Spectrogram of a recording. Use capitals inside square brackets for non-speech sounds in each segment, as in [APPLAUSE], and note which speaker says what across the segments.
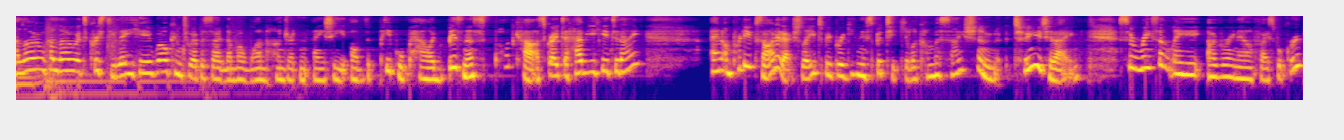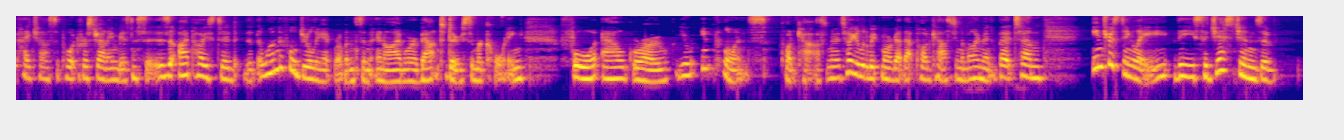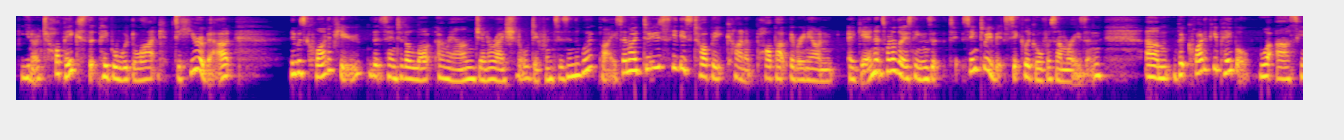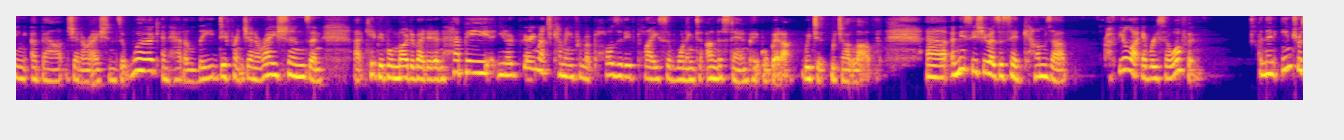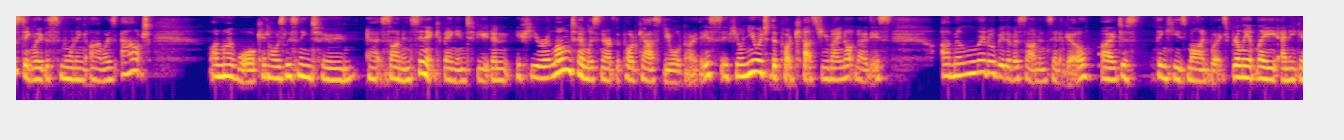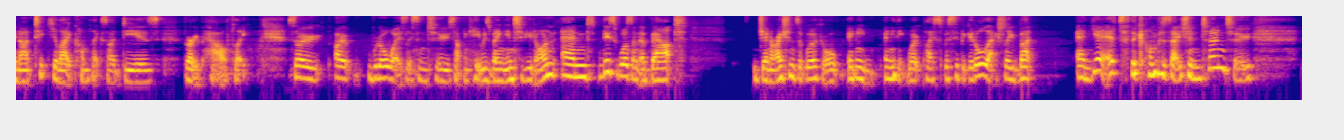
Speaker 1: Hello, hello, it's Kristy-Lee here. Welcome to episode number 180 of the People Powered Business podcast. Great to have you here today. And I'm pretty excited actually to be bringing this particular conversation to you today. So, recently over in our Facebook group, HR Support for Australian Businesses, I posted that the wonderful Juliet Robinson and I were about to do some recording for our Grow Your Influence podcast. I'm going to tell you a little bit more about that podcast in a moment, but um, Interestingly, the suggestions of you know topics that people would like to hear about there was quite a few that centered a lot around generational differences in the workplace. And I do see this topic kind of pop up every now and again. It's one of those things that t- seem to be a bit cyclical for some reason. Um, but quite a few people were asking about generations at work and how to lead different generations and uh, keep people motivated and happy, you know, very much coming from a positive place of wanting to understand people better, which, which I love. Uh, and this issue, as I said, comes up, I feel like every so often. And then, interestingly, this morning I was out on my walk and I was listening to uh, Simon Sinek being interviewed. And if you're a long term listener of the podcast, you will know this. If you're newer to the podcast, you may not know this. I'm a little bit of a Simon Sinek girl. I just think his mind works brilliantly and he can articulate complex ideas very powerfully. So I would always listen to something he was being interviewed on. And this wasn't about generations of work or any anything workplace specific at all actually, but and yet [LAUGHS] the conversation turned to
